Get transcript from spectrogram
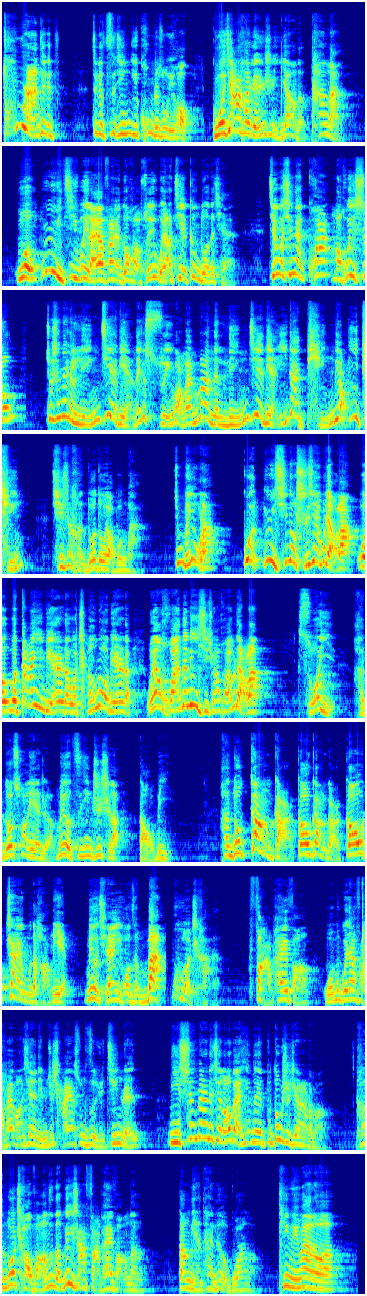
突然这个这个资金一控制住以后，国家和人是一样的贪婪。我预计未来要发展多好，所以我要借更多的钱。结果现在咵往回收，就是那个临界点，那个水往外漫的临界点，一旦停掉，一停，其实很多都要崩盘，就没有了，过预期都实现不了了。我我答应别人的，我承诺别人的，我要还的利息全还不了了。所以很多创业者没有资金支持了，倒闭；很多杠杆、高杠杆、高债务的行业没有钱以后怎么办？破产。法拍房，我们国家法拍房现在你们去查一下数字去，惊人。你身边那些老百姓那不都是这样的吗？很多炒房子的为啥法拍房呢？当年太乐观了，听明白了吗？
